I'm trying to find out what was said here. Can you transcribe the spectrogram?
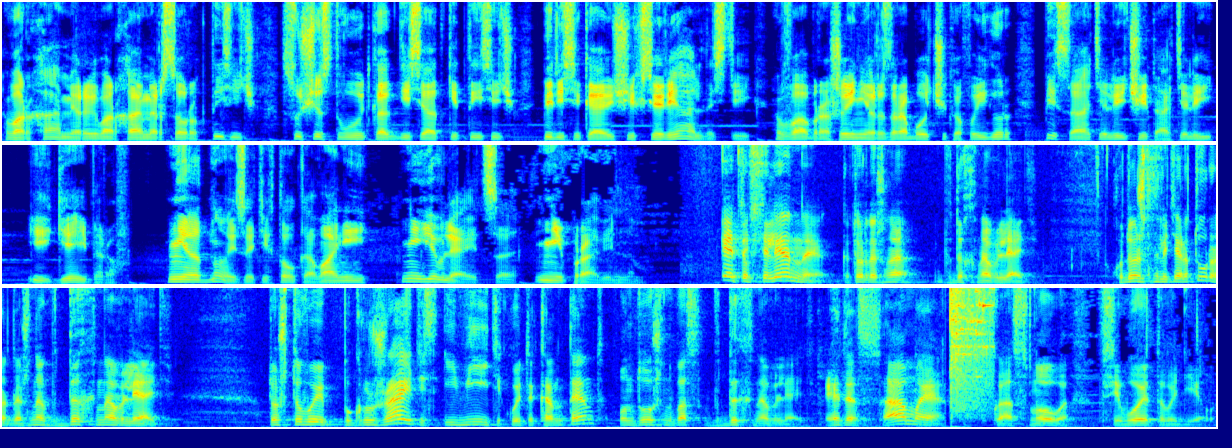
Вархаммер и Вархаммер 40 тысяч существуют как десятки тысяч пересекающихся реальностей в воображении разработчиков игр, писателей, читателей и геймеров. Ни одно из этих толкований не является неправильным. Это вселенная, которая должна вдохновлять. Художественная литература должна вдохновлять. То, что вы погружаетесь и видите какой-то контент, он должен вас вдохновлять. Это самая основа всего этого дела.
